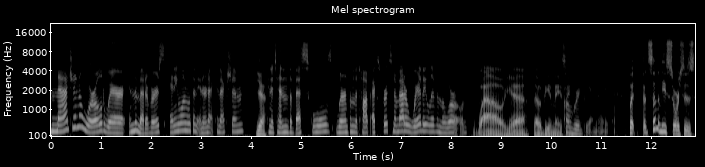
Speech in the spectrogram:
imagine a world where in the metaverse, anyone with an internet connection Yeah. can attend the best schools, learn from the top experts, no matter where they live in the world. Wow, yeah, that would be oh, amazing. Oh, would be amazing. But but some of these sources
